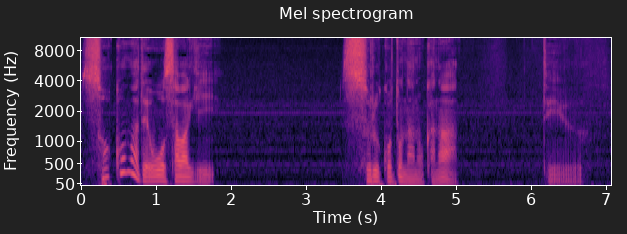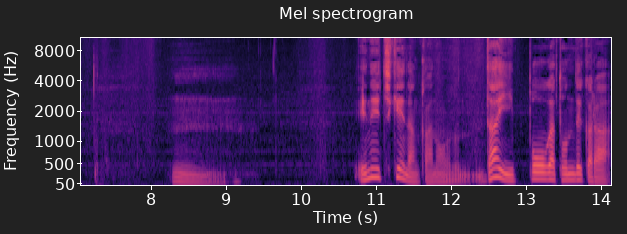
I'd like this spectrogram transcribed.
そこまで大騒ぎすることなのかなっていう。うん。NHK なんかあの第一報が飛んでから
